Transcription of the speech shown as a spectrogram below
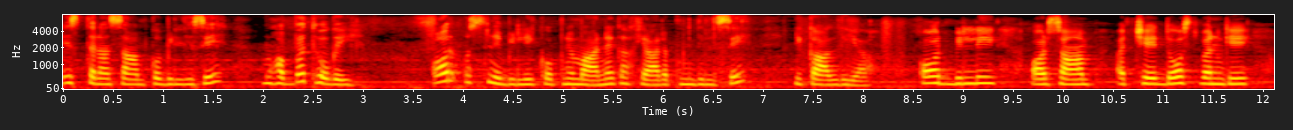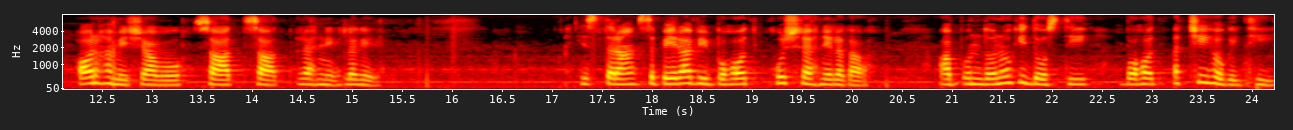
इस तरह शाम को बिल्ली से मोहब्बत हो गई और उसने बिल्ली को अपने मारने का ख्याल अपने दिल से निकाल दिया और बिल्ली और सांप अच्छे दोस्त बन गए और हमेशा वो साथ साथ रहने लगे। इस तरह सपेरा भी बहुत खुश रहने लगा। अब उन दोनों की दोस्ती बहुत अच्छी हो गई थी।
